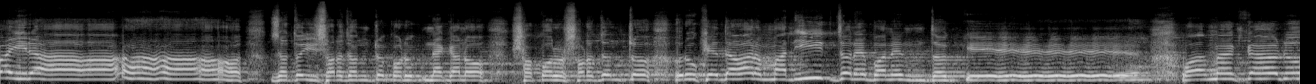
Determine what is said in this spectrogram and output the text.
ভাইরা, যতই ষড়যন্ত্র করুক না কেন, সকল ষড়যন্ত্র রুখে দেওয়ার মালিক জনে বলেন তো কে ওয়ামাকারু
